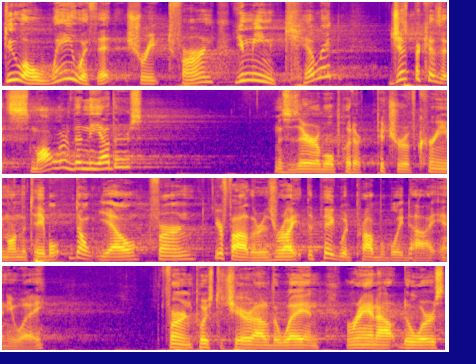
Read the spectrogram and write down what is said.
Do away with it? shrieked Fern. You mean kill it? Just because it's smaller than the others? Mrs. Arable put a pitcher of cream on the table. Don't yell, Fern. Your father is right. The pig would probably die anyway. Fern pushed a chair out of the way and ran outdoors.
